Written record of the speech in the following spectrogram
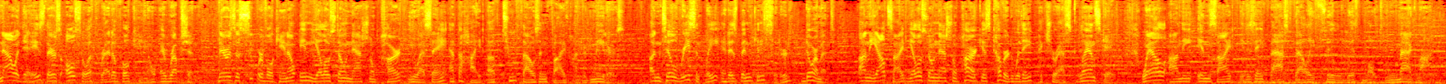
Nowadays, there's also a threat of volcano eruption. There is a supervolcano in Yellowstone National Park, USA, at the height of 2,500 meters. Until recently, it has been considered dormant. On the outside, Yellowstone National Park is covered with a picturesque landscape. Well, on the inside, it is a vast valley filled with molten magma.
